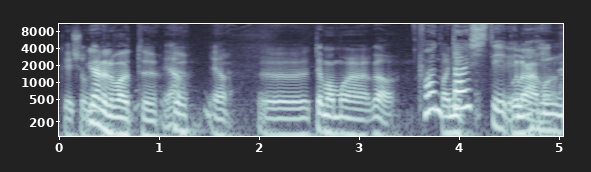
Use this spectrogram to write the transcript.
kes on järelevaataja ja,. jah, jah, tema maja ka. fantastiline hing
